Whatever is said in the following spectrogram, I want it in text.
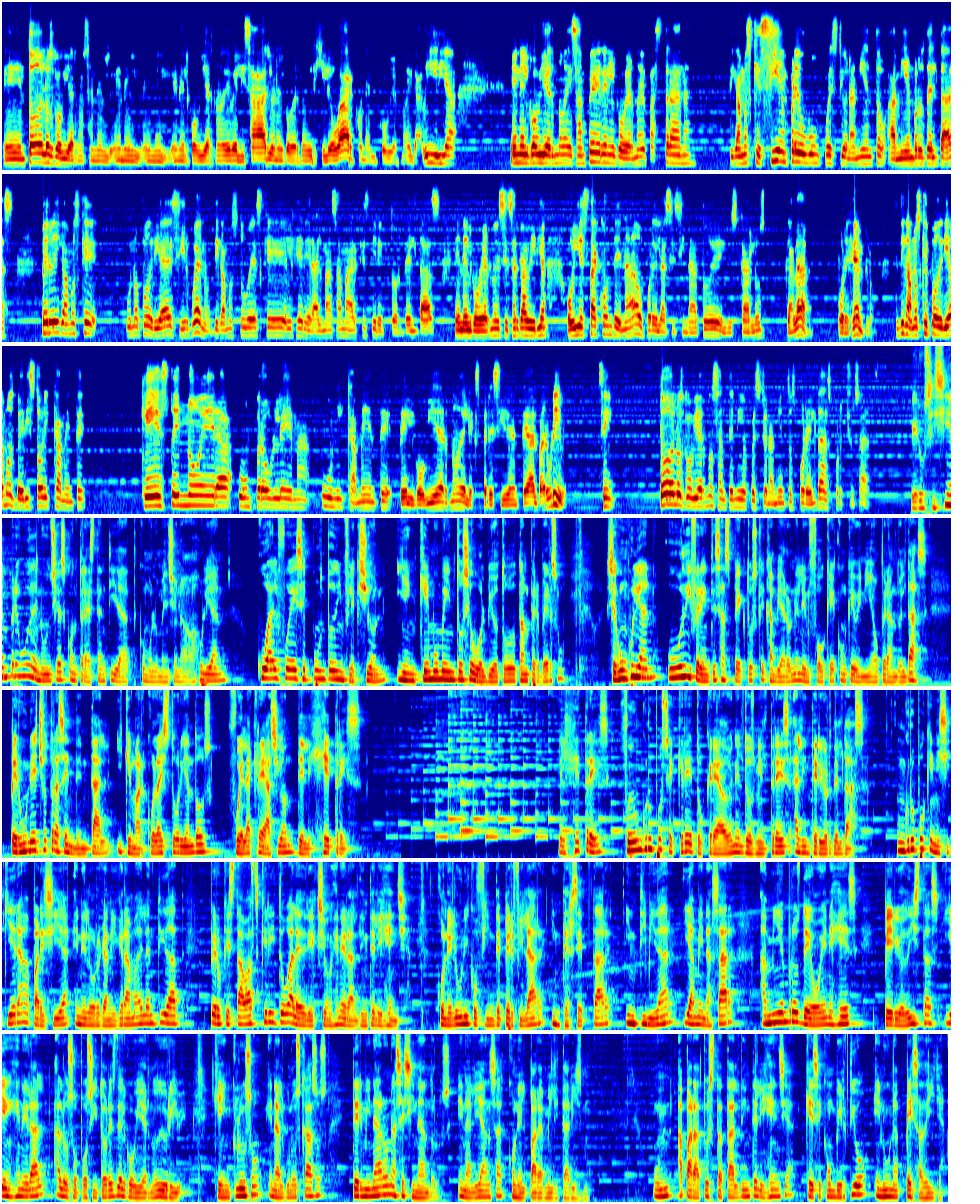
en todos los gobiernos, en el, en, el, en, el, en el, gobierno de Belisario, en el gobierno de Virgilio Barco, en el gobierno de Gaviria, en el gobierno de San Pedro, en el gobierno de Pastrana. Digamos que siempre hubo un cuestionamiento a miembros del DAS Pero digamos que uno podría decir, bueno, digamos tú ves que el general Maza Márquez, director del DAS en el gobierno de César Gaviria, hoy está condenado por el asesinato de Luis Carlos Galán, por ejemplo. Digamos que podríamos ver históricamente que este no era un problema únicamente del gobierno del expresidente Álvaro Uribe. Sí, todos los gobiernos han tenido cuestionamientos por el DAS, por Chuzadas. Pero si siempre hubo denuncias contra esta entidad, como lo mencionaba Julián, ¿cuál fue ese punto de inflexión y en qué momento se volvió todo tan perverso? Según Julián, hubo diferentes aspectos que cambiaron el enfoque con que venía operando el DAS, pero un hecho trascendental y que marcó la historia en dos fue la creación del G3. El G3 fue un grupo secreto creado en el 2003 al interior del DAS, un grupo que ni siquiera aparecía en el organigrama de la entidad, pero que estaba adscrito a la Dirección General de Inteligencia, con el único fin de perfilar, interceptar, intimidar y amenazar a miembros de ONGs, periodistas y en general a los opositores del gobierno de Uribe, que incluso en algunos casos terminaron asesinándolos en alianza con el paramilitarismo. Un aparato estatal de inteligencia que se convirtió en una pesadilla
